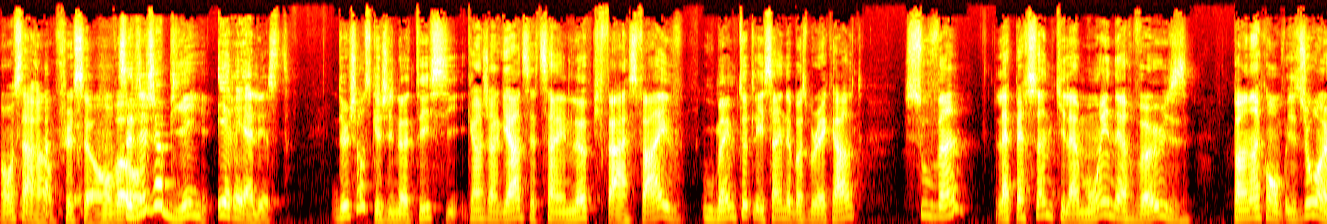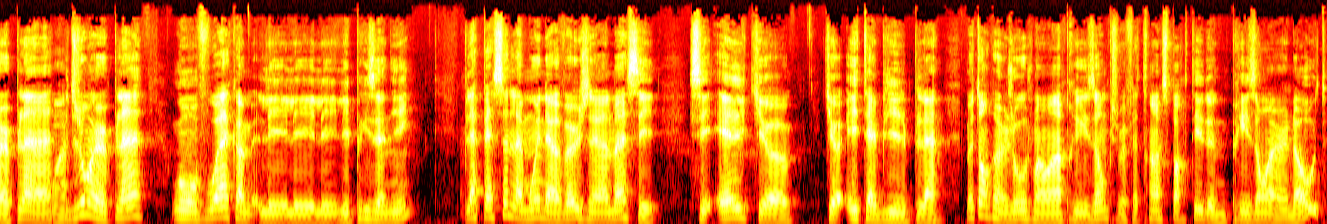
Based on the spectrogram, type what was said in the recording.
On s'arrange, c'est ça. On va, C'est on- déjà bien et réaliste. Deux choses que j'ai notées, si, quand je regarde cette scène-là, puis Fast Five, ou même toutes les scènes de Boss Breakout, souvent, la personne qui est la moins nerveuse, pendant qu'on... Il y a toujours un plan, hein? Il y a toujours un plan où on voit comme les, les, les, les prisonniers. Puis la personne la moins nerveuse, généralement, c'est, c'est elle qui a, qui a établi le plan. Mettons qu'un jour, je m'en vais en prison, puis je me fais transporter d'une prison à une autre,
